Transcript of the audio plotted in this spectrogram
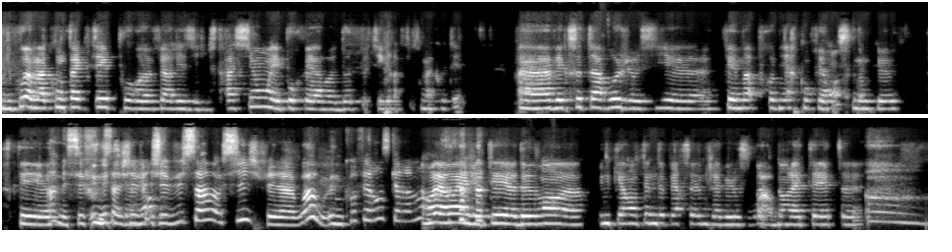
Du coup, elle m'a contacté pour faire les illustrations et pour faire d'autres petits graphismes à côté. avec ce tarot, j'ai aussi fait ma première conférence. Donc, euh, ah, mais c'est fou ça, j'ai vu ça aussi. Je fais euh, waouh, une conférence carrément. Ouais, ouais, j'étais euh, devant une quarantaine de personnes, j'avais le spot dans la tête. Oh.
